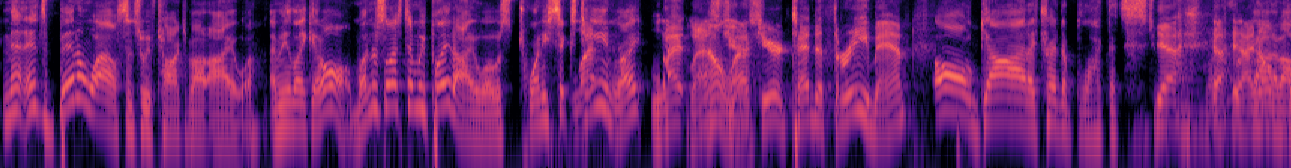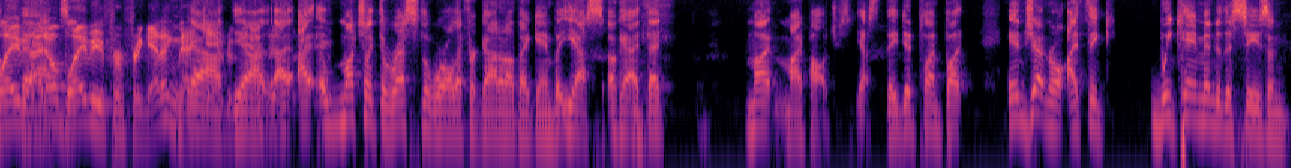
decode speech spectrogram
man, it's been a while since we've talked about Iowa. I mean, like at all. When was the last time we played Iowa? It was 2016, right? La- Last no, year. last year, ten to three, man. Oh God, I tried to block that. Stupid Yeah, I, forgot don't about blame I don't blame you for forgetting that yeah, game. to yeah. I, I, much like the rest of the world, I forgot about that game. But yes, okay, I, that my my apologies. Yes, they did play, but in general, I think we came into the season.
